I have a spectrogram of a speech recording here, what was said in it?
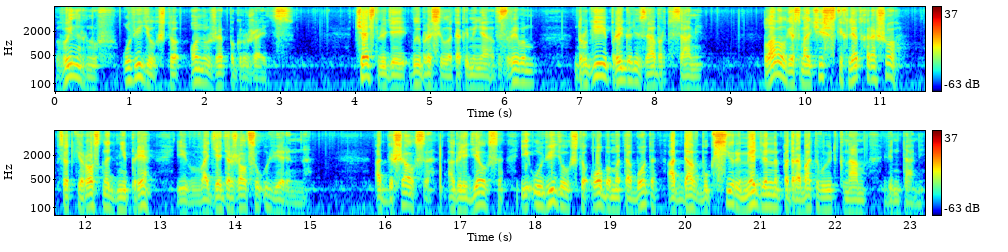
Вынырнув, увидел, что он уже погружается. Часть людей выбросила, как и меня, взрывом, другие прыгали за борт сами. Плавал я с мальчишеских лет хорошо, все-таки рос на Днепре и в воде держался уверенно. Отдышался, огляделся и увидел, что оба мотобота, отдав буксиры, медленно подрабатывают к нам винтами.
